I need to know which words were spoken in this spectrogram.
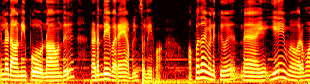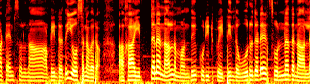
இல்லைடா நீ போ நான் வந்து நடந்தே வரேன் அப்படின்னு சொல்லிடுவான். அப்போ தான் இவனுக்கு ஏன் இவன் வரமாட்டேன்னு சொன்னான் அப்படின்றது யோசனை வரும். ஆகா இத்தனை நாள் நம்ம வந்து கூட்டிகிட்டு போயிட்டு இந்த ஒரு தடவை சொன்னதுனால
